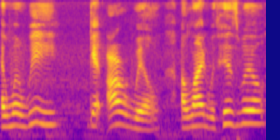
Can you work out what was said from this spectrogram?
And when we get our will aligned with his will,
